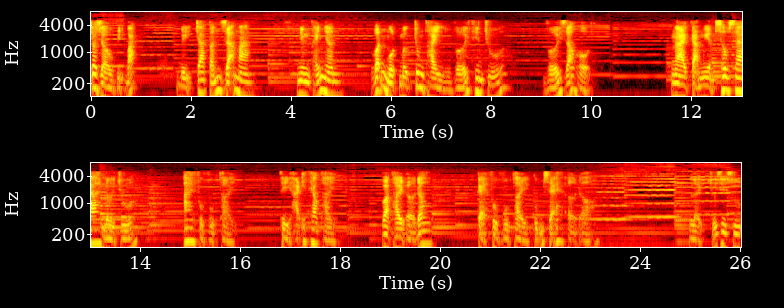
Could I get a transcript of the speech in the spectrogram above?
cho dầu bị bắt, bị tra tấn dã man, nhưng thánh nhân vẫn một mực trung thành với Thiên Chúa, với giáo hội. Ngài cảm nghiệm sâu xa lời Chúa, ai phục vụ Thầy thì hãy theo Thầy, và Thầy ở đâu, kẻ phục vụ Thầy cũng sẽ ở đó. Lạy Chúa Giêsu,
